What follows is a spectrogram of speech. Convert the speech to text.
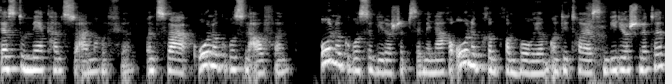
desto mehr kannst du andere führen. Und zwar ohne großen Aufwand, ohne große Leadership-Seminare, ohne Primbramborium und die teuersten Videoschnitte,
